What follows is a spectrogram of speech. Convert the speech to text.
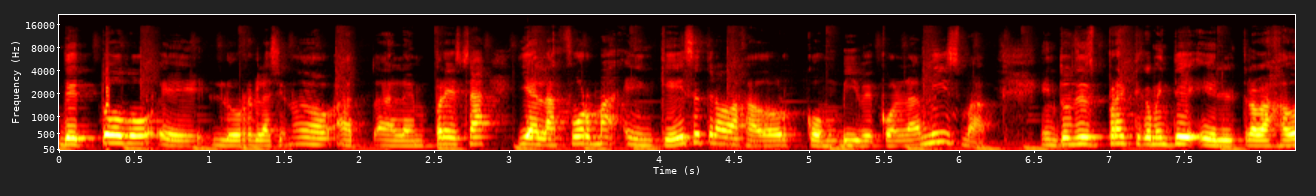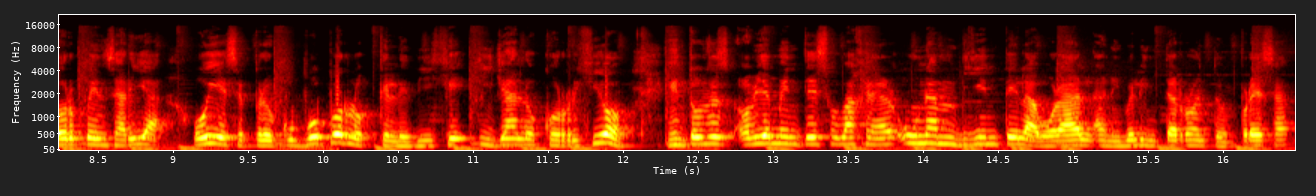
de todo eh, lo relacionado a, la empresa y a la forma en que ese trabajador convive con la misma. Entonces prácticamente el trabajador pensaría, oye, se preocupó por lo que le dije y ya lo corrigió. Entonces obviamente eso va a generar un ambiente laboral a nivel interno en tu empresa,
